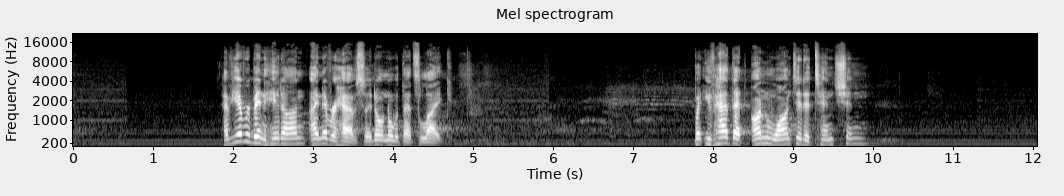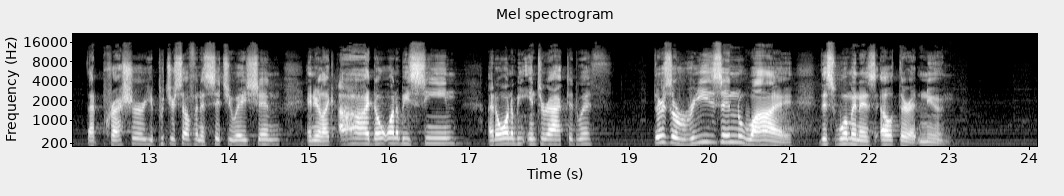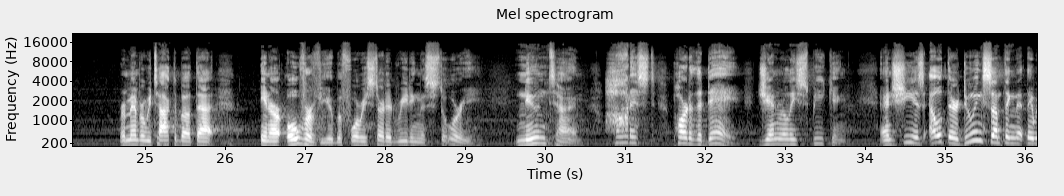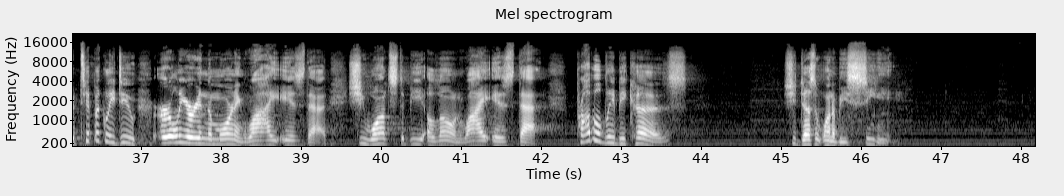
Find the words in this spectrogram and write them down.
Have you ever been hit on? I never have, so I don't know what that's like. But you've had that unwanted attention, that pressure. You put yourself in a situation and you're like, oh, I don't want to be seen. I don't want to be interacted with. There's a reason why this woman is out there at noon. Remember, we talked about that in our overview before we started reading the story. Noontime, hottest part of the day, generally speaking. And she is out there doing something that they would typically do earlier in the morning. Why is that? She wants to be alone. Why is that? Probably because she doesn't want to be seen.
